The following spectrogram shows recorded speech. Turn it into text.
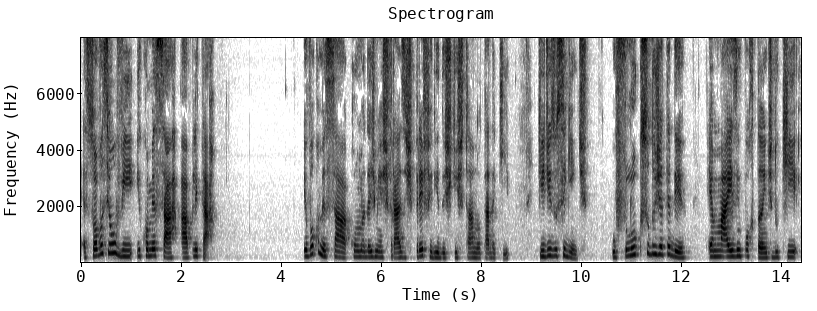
é só você ouvir e começar a aplicar. Eu vou começar com uma das minhas frases preferidas que está anotada aqui, que diz o seguinte: o fluxo do GTD é mais importante do que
